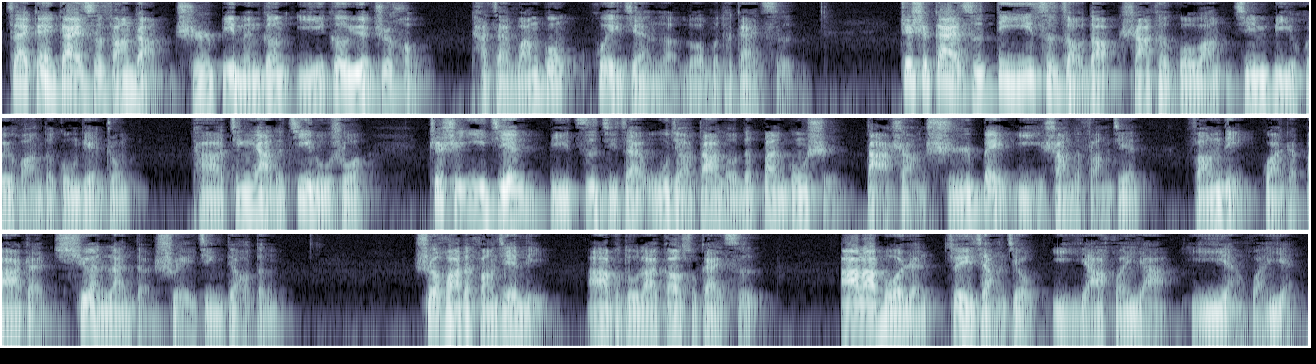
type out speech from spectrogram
在给盖茨房长吃闭门羹一个月之后，他在王宫会见了罗伯特·盖茨。这是盖茨第一次走到沙特国王金碧辉煌的宫殿中。他惊讶地记录说：“这是一间比自己在五角大楼的办公室大上十倍以上的房间，房顶挂着八盏绚烂的水晶吊灯。奢华的房间里，阿卜杜拉告诉盖茨，阿拉伯人最讲究以牙还牙，以眼还眼。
